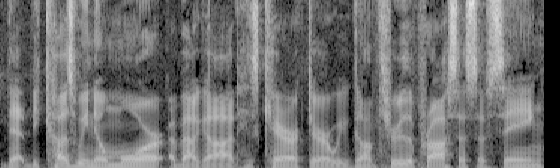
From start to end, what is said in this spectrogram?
that because we know more about God, His character, we've gone through the process of seeing,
